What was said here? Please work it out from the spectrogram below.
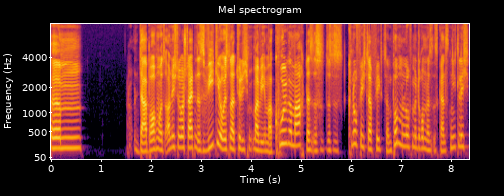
Ähm, da brauchen wir uns auch nicht drüber streiten. Das Video ist natürlich mal wie immer cool gemacht. Das ist, das ist knuffig, da fliegt so ein Pummelluft mit rum, das ist ganz niedlich.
